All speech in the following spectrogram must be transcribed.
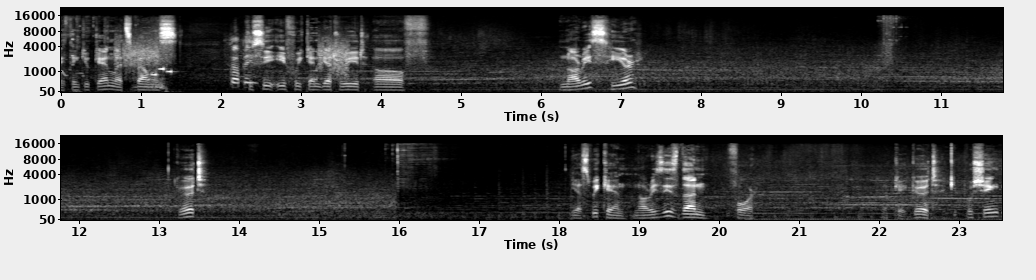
I think you can. Let's balance Copy. to see if we can get rid of Norris here. Good. Yes, we can. Norris is done. Four. Okay, good. Keep pushing.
